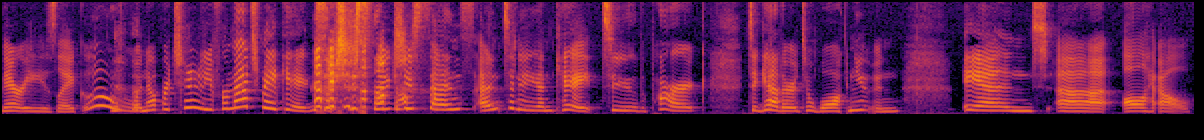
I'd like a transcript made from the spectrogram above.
Mary is like, ooh, an opportunity for matchmaking. So she's like, she sends Anthony and Kate to the park together to walk Newton, and uh, all hell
